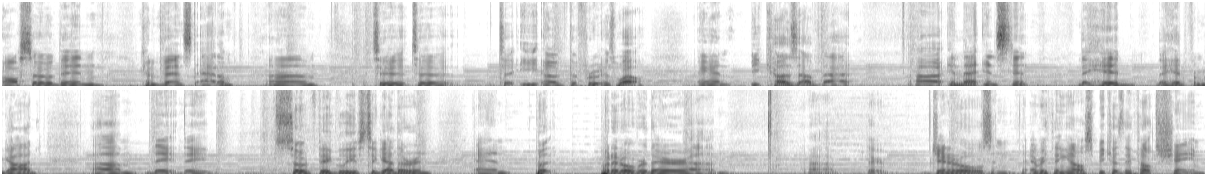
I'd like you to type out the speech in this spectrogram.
also then convinced Adam um, to to to eat of the fruit as well. And because of that, uh, in that instant, they hid. They hid from God. Um, they they sewed fig leaves together and and put put it over their um, uh, their genitals and everything else because they felt shame.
